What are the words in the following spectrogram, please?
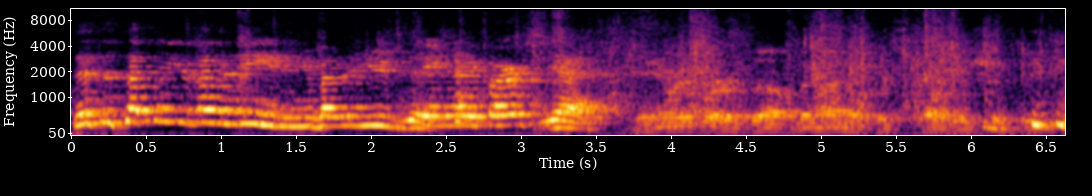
This is something you're gonna need and you better use it. January 1st? Yes. January first, uh, then I know this probably should be.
